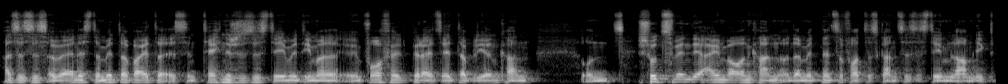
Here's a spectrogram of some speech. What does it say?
Also es ist Awareness der Mitarbeiter, es sind technische Systeme, die man im Vorfeld bereits etablieren kann und Schutzwände einbauen kann und damit nicht sofort das ganze System lahm liegt,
